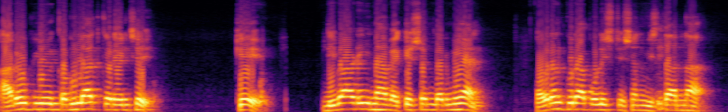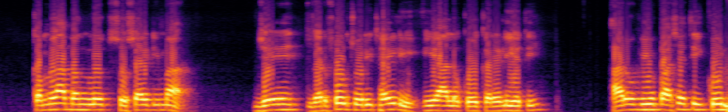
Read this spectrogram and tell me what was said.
આરોપીઓએ કબૂલાત કરેલ છે કે દિવાળીના વેકેશન દરમિયાન નવરંગપુરા પોલીસ સ્ટેશન વિસ્તારના કમલા બંગલો સોસાયટીમાં જે ઘરફોડ ચોરી થયેલી એ આ લોકોએ કરેલી હતી. આરોપીઓ પાસેથી કુલ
